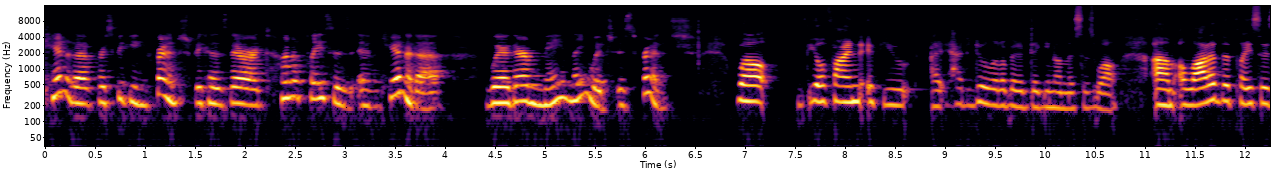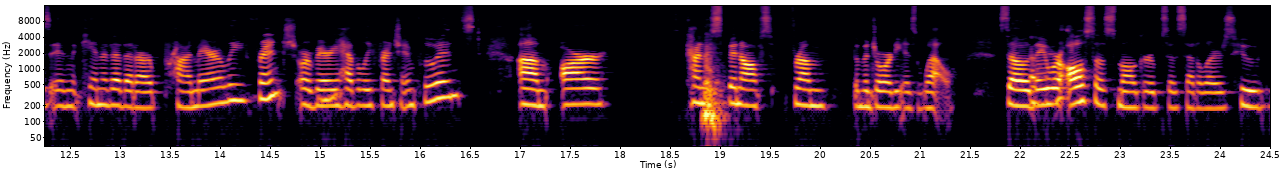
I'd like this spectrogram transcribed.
Canada for speaking French? Because there are a ton of places in Canada where their main language is French. Well, you'll find if you, I had to do a little bit of digging on this as well. Um, a lot of the places in Canada that are primarily French or very Mhm. heavily French influenced um, are kind of spin offs from the majority as well. So they were also small groups of settlers who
